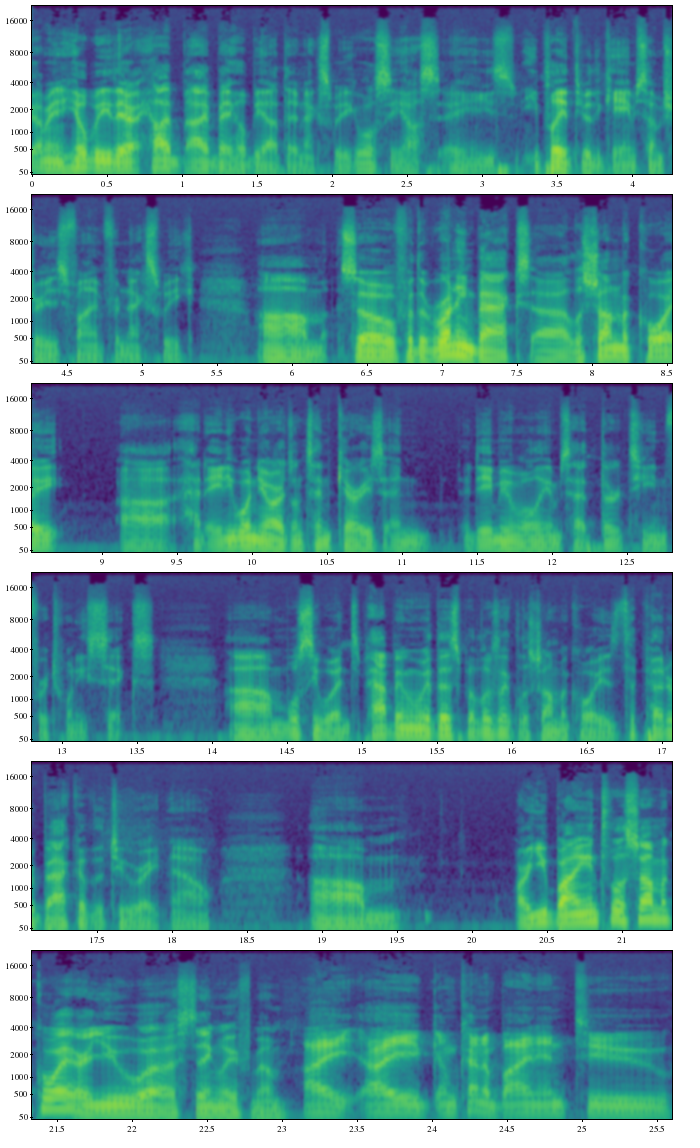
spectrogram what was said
I mean he'll be there. I, I bet he'll be out there next week. We'll see how he's he played through the game, so I'm sure he's fine for next week. Um, so for the running backs, uh, LeSean McCoy uh, had 81 yards on 10 carries, and Damien Williams had 13 for 26. Um, we'll see what ends up happening with this, but it looks like LeSean McCoy is the better back of the two right now. Um, are you buying into LeSean McCoy? Or are you uh, staying away from him? I I I'm kind of buying into.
